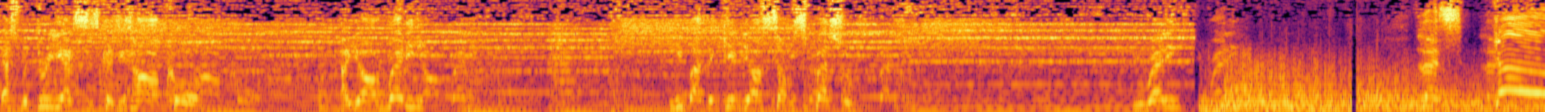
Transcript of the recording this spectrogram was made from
That's with three X's cause he's hardcore. Are y'all ready? We about to give y'all something special. You ready? You ready? Let's go!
